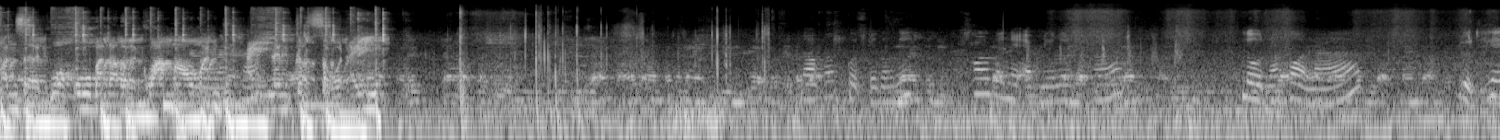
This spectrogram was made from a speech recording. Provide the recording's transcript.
คอนเสิร์ตพวกกูมาระเบิดความเมามันไอ้นั่นก็โสดไอ้นี่เราก็กดไปตรงนี้เข้าไปในแอปนี้เลยนะคะโหลดมาก่อนนะหยุดให้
